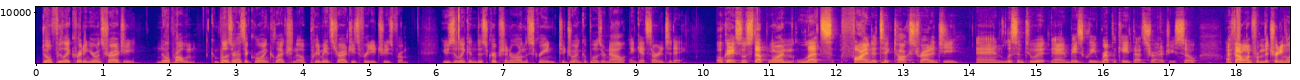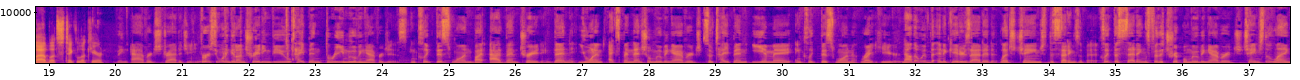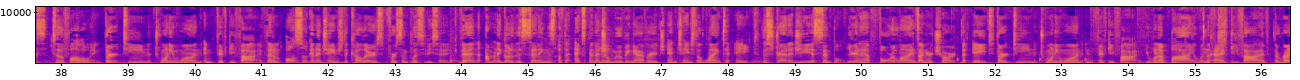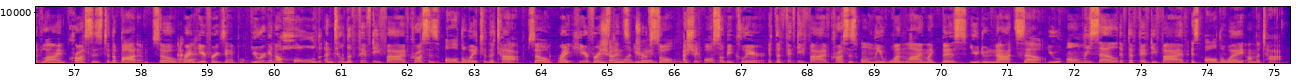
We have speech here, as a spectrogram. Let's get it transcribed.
Don't feel like creating your own strategy? No problem. Composer has a growing collection of pre-made strategies for you to choose from. Use the link in the description or on the screen to join Composer now and get started today. Okay, so step one, let's find a TikTok strategy and listen to it and basically replicate that strategy. So I found one from the Trading Lab. Let's take a look here. Moving average strategy. First, you want to get on TradingView, type in three moving averages, and click this one by Advent Trading. Then you want an exponential moving average, so type in EMA and click this one right here. Now that we have the indicators added, let's change the settings a bit. Click the settings for the triple moving average, change the lengths to the following, 13, 21, and 55. Then I'm also going to change the colors for simplicity's sake. Then I'm going to go to the settings of the exponential hmm. moving average and change the length to 8. The strategy is simple. You're going to have four lines on your chart, the 8, 13, 21, and 55. You want to buy when the 55, the red line, crosses to the bottom. So okay. right here, for example. You are going to hold until the 55 crosses all the way to the top. So right here, for instance, you have sold. I should also be clear. If the 55 crosses only one line like this, you do not sell. You only sell if the 55 is all the way on the top.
